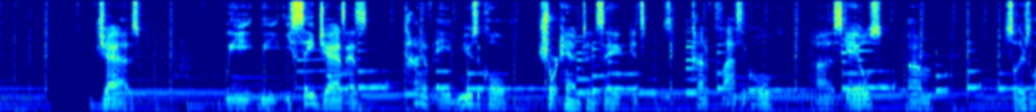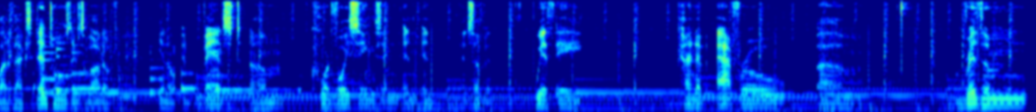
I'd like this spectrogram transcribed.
jazz, we we say jazz as kind of a musical shorthand to say it's kind of classical uh, scales. Um, so there's a lot of accidentals. There's a lot of you know advanced um, chord voicings and and and, and stuff with a kind of afro um, rhythm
